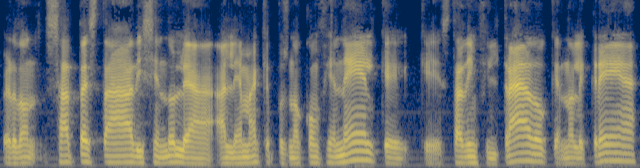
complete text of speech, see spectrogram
perdón, Sata está diciéndole a, Lema que pues no confía en él, que, está de infiltrado, que no le crea.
